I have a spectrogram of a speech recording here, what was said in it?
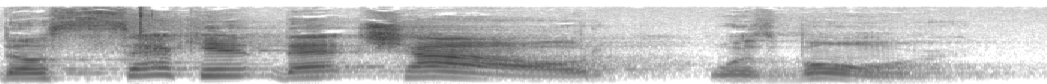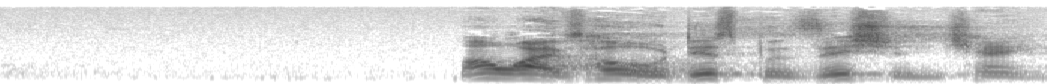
the second that child was born, my wife's whole disposition changed.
